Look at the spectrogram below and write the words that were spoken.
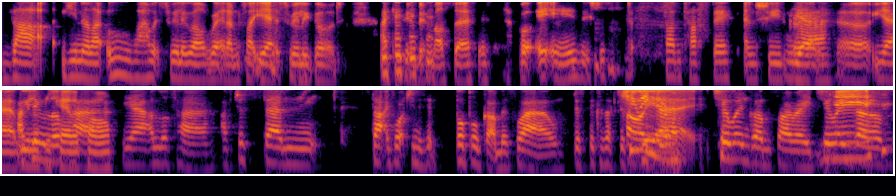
that you know like oh wow it's really well written. I'm just like yeah it's really good. I keep it a bit more surface, but it is. It's just fantastic, and she's great. Yeah. So yeah, I we do love love Michaela her. Coel. Yeah, I love her. I've just um, started watching. Is it Bubblegum as well? Just because I've just Chewing gum. yeah. Chewing gum. Sorry, chewing Yeah. gum.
